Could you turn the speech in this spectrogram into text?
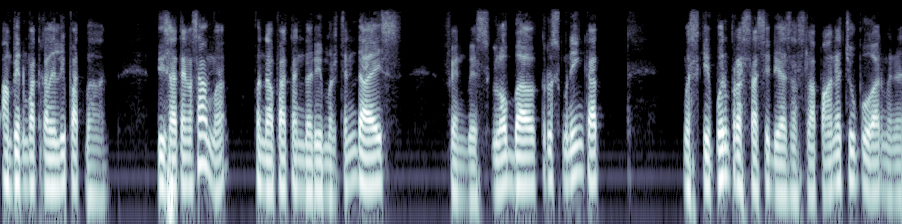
hampir empat kali lipat bahkan di saat yang sama pendapatan dari merchandise fanbase global terus meningkat meskipun prestasi di atas lapangannya cupu kan Man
